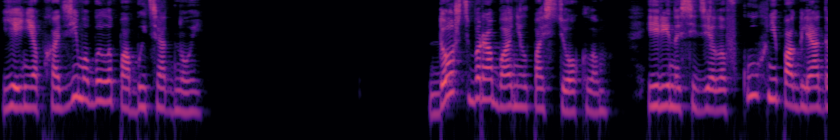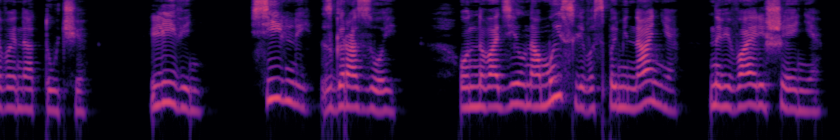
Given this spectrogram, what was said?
Ей необходимо было побыть одной. Дождь барабанил по стеклам. Ирина сидела в кухне, поглядывая на тучи. Ливень. Сильный, с грозой. Он наводил на мысли, воспоминания, навевая решение.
